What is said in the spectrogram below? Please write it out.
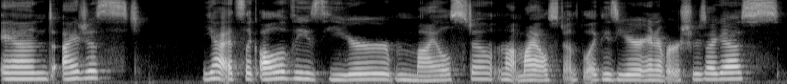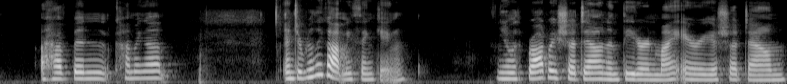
and I just, yeah, it's like all of these year milestone, not milestones, but like these year anniversaries, I guess, have been coming up. And it really got me thinking. You know, with Broadway shut down and theater in my area shut down,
